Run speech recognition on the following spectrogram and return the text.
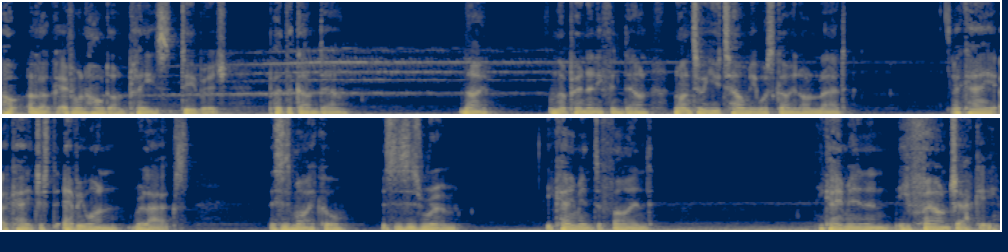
Oh, look, everyone, hold on, please. Dewbridge, put the gun down. No, I'm not putting anything down. Not until you tell me what's going on, lad. Okay, okay, just everyone relax. This is Michael. This is his room. He came in to find. He came in and he found Jackie.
